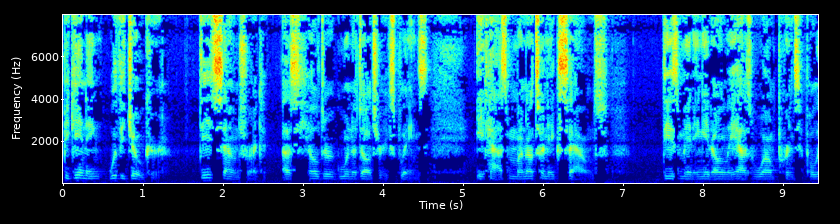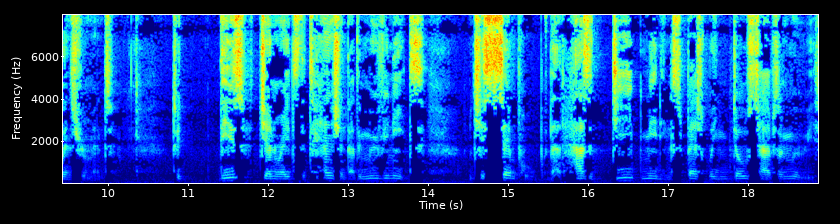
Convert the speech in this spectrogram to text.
beginning with the Joker. This soundtrack, as Hildur Guðnadóttir explains, it has monotonic sounds, this meaning it only has one principal instrument. To, this generates the tension that the movie needs, which is simple but that has a deep meaning, especially in those types of movies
